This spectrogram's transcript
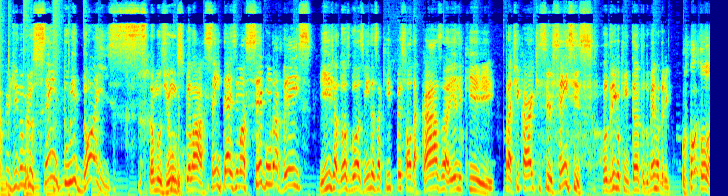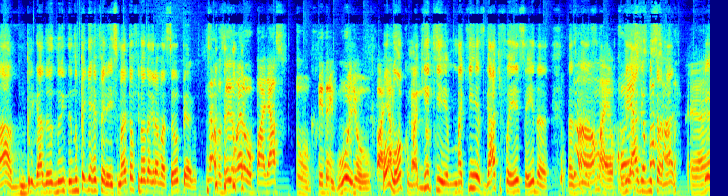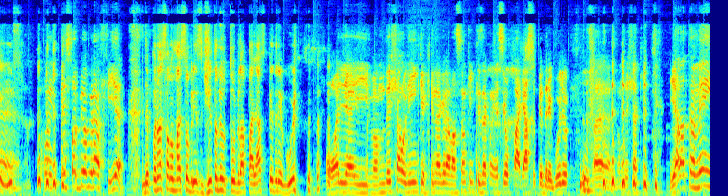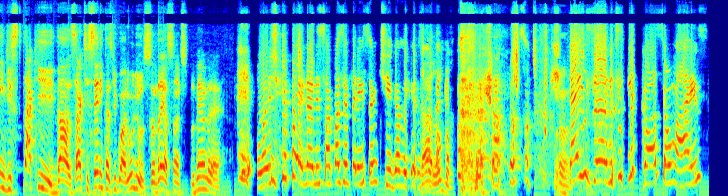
Ciclópio de número 102. Estamos juntos pela centésima segunda vez e já dou as boas-vindas aqui pro pessoal da casa, ele que pratica artes circenses, Rodrigo Quintan. Tudo bem, Rodrigo? Olá, obrigado. Eu não, eu não peguei referência, mas até o final da gravação eu pego. Não, você não era o palhaço pedregulho, o palhaço. Ô, louco, mas que, que, mas que resgate foi esse aí da, das não, mas eu viagens missionárias? É, que isso? Conheço a biografia. Depois nós falamos mais sobre isso. Digita no YouTube lá, Palhaço Pedregulho. Olha aí, vamos deixar o link aqui na gravação. Quem quiser conhecer o Palhaço Pedregulho, é, vamos deixar aqui. E ela também, destaque das artes cênicas de Guarulhos, Andréia Santos. Tudo bem, André? Hoje o Hernani só com as referências antigas mesmo. Caramba! Dez anos o negócio ou mais.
